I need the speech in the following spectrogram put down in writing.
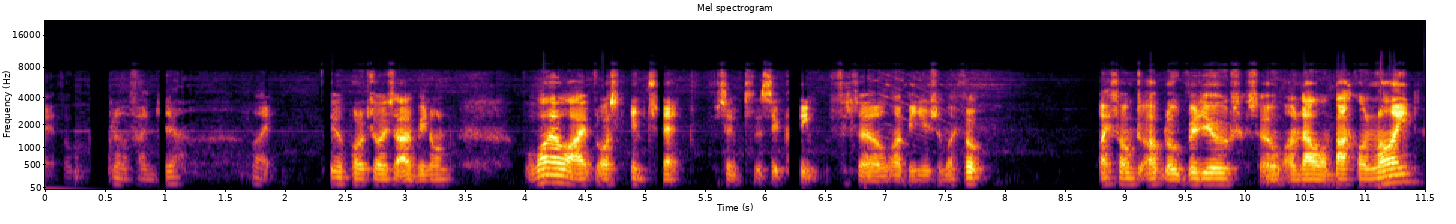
Hi, no friends here. Right, I do apologise that I've been on for a while. I've lost internet since the 16th, so I've been using my phone, my phone to upload videos. So I'm now I'm back online.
